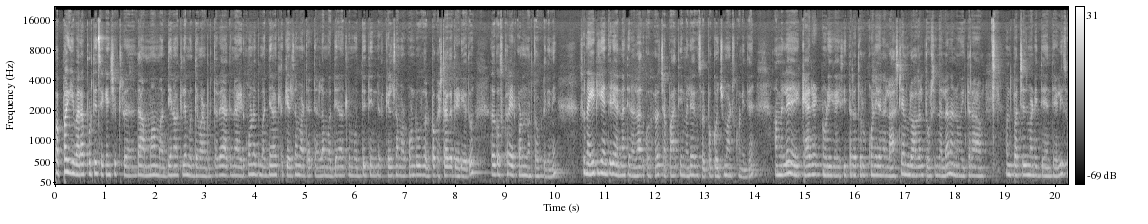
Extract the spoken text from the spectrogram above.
ಪಪ್ಪಾಗೆ ಈ ವಾರ ಪೂರ್ತಿ ಸೆಕೆಂಡ್ ಶಿಫ್ಟ್ ಇರೋದ್ರಿಂದ ಅಮ್ಮ ಮಧ್ಯಾಹ್ನ ಹೊತ್ತಲೇ ಮುದ್ದೆ ಮಾಡಿಬಿಡ್ತಾರೆ. ಅದನ್ನು ಹಿಡ್ಕೊಂಡು ಅದು ಮಧ್ಯಾಹ್ನ ಹೊತ್ತಲು ಕೆಲಸ ಮಾಡ್ತಾ ಇರ್ತಾನಲ್ಲ ಮಧ್ಯಾಹ್ನ ಹೊತ್ತಲು ಮುದ್ದೆ ತಿಂದು ಕೆಲಸ ಮಾಡಿಕೊಂಡು ಸ್ವಲ್ಪ ಕಷ್ಟ ಆಗುತ್ತೆ ಹಿಡಿಯೋದು. ಅದಕ್ಕೋಸ್ಕರ ಹಿಡ್ಕೊಂಡು ಮರ್ತೋಗ್ಬಿಟ್ಟಿದ್ದೀನಿ ಸೊ ನೈಟಿಗೆ ಅಂತೇಳಿ ಅನ್ನ ತಿನ್ನಲ್ಲ, ಅದಕ್ಕೋಸ್ಕರ ಚಪಾತಿ ಮೇಲೆ ಸ್ವಲ್ಪ ಗೊಜ್ಜು ಮಾಡಿಸ್ಕೊಂಡಿದ್ದೆ. ಆಮೇಲೆ ಕ್ಯಾರೆಟ್ ನೋಡಿ ಗೈಸ್ ಈ ಥರ ತುರ್ಕೊಂಡಿದ್ದೆ. ನಾನು ಲಾಸ್ಟ್ ಟೈಮ್ ಲಾಗಲ್ಲಿ ತೋರಿಸಿದ್ನಲ್ಲ, ನಾನು ಈ ಥರ ಒಂದು ಪರ್ಚೇಸ್ ಮಾಡಿದ್ದೆ ಅಂತೇಳಿ. ಸೊ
